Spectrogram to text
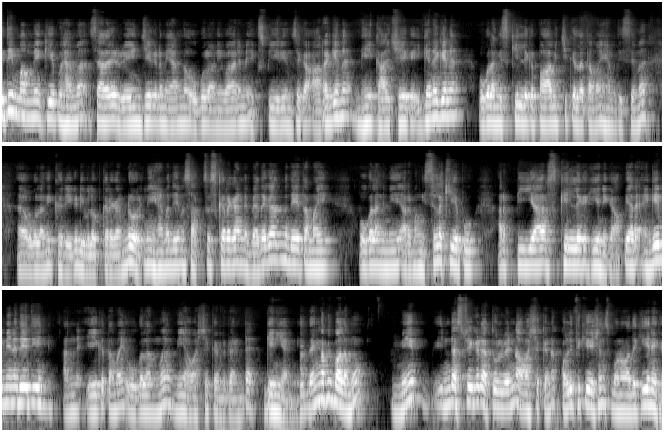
ඉතින් මම මේ කියපු හැම සැලරි රේන්ජ් එකකටම යන්න ඕගොල්ලෝ අනිවාර්යයෙන්ම එක්ස්පීරියන්ස් එක අරගෙන මේ කල්චර් එක ඉගෙනගෙන ඕගොල්ලන්ගේ ස්කිල් එක පාවිච්චි කරලා තමයි හැමතිස්සෙම ඕගොල්ලන්ගේ කරියර් එක ඩෙවලොප් කරගන්න ඕනේ. මේ හැමදේම සක්සස් කරගන්න වැදගත්ම දේ තමයි ඕගලන් මේ අර මං ඉස්සලා කියපු අර PR ස්කිල් එක කියන එක. අපි අර ඇඟෙන් මෙන දේ තියෙන්නේ. අන්න ඒක තමයි ඕගලන්ව මේ අවශ්‍ය කරන තැනට ගෙනියන්නේ. දැන් අපි බලමු මේ ඉන්ඩස්ට්‍රි එකට ඇතුල් වෙන්න අවශ්‍ය කරන ක්වොලිෆිකේෂන්ස් මොනවද කියන එක.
